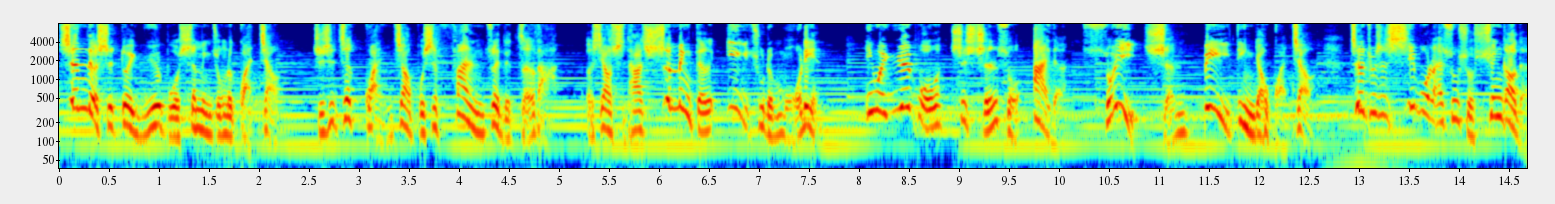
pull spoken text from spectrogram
真的是对约伯生命中的管教。只是这管教不是犯罪的责打，而是要使他生命得益处的磨练。因为约伯是神所爱的，所以神必定要管教。这就是希伯来书所宣告的：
